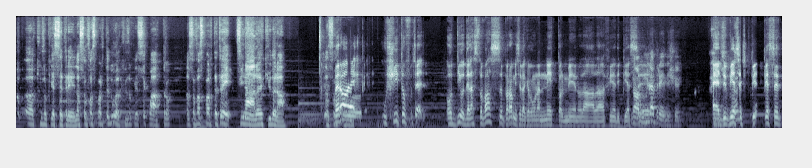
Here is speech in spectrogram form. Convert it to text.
chiuso, ha chiuso PS3, Last of Us Parte 2 ha chiuso PS4, Last of Us Parte 3 finale chiuderà. Però è uscito, cioè, oddio, The Last of Us, però mi sembra che aveva un annetto almeno da- dalla fine di PS... No, 2013. Eh, di PS, PS,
